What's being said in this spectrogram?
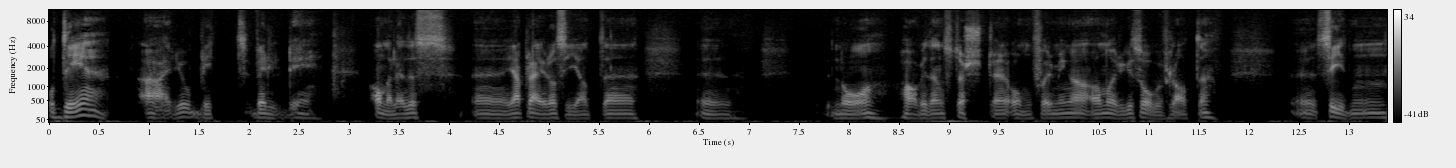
Og det er jo blitt veldig annerledes. jeg pleier å si at nå har vi den største omforminga av Norges overflate siden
